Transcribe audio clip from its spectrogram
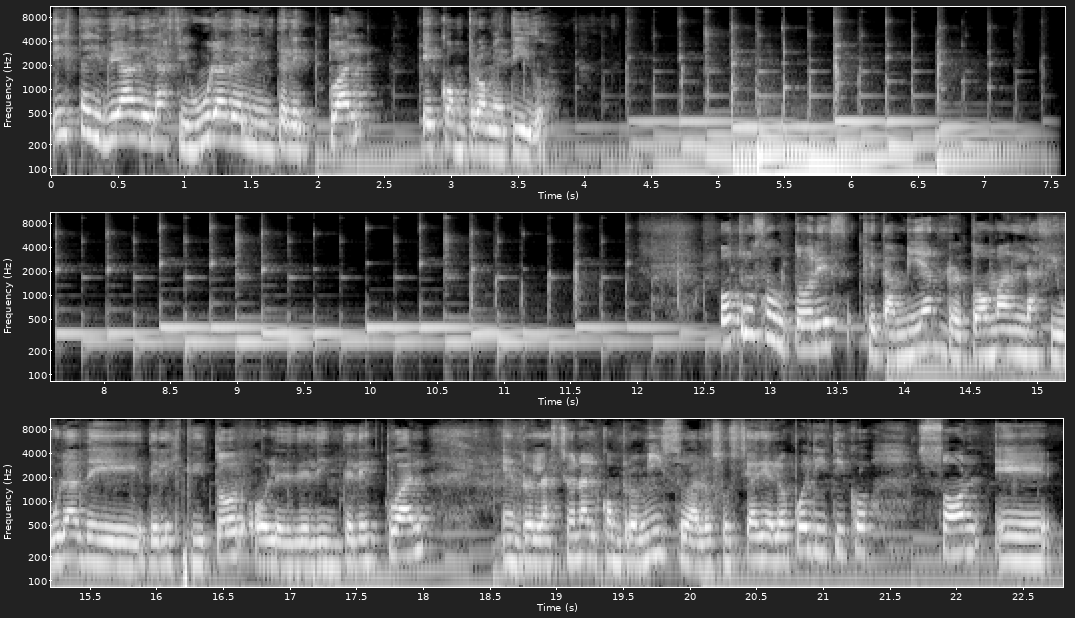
esta idea de la figura del intelectual comprometido. Otros autores que también retoman la figura del escritor o del intelectual en relación al compromiso, a lo social y a lo político son eh,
